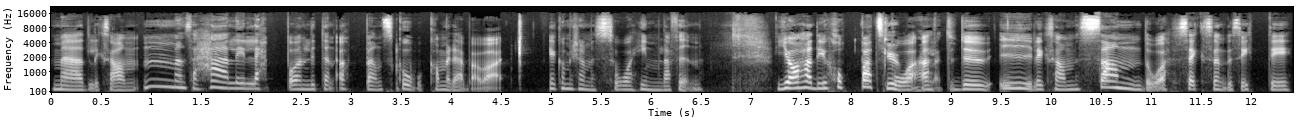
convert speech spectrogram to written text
med liksom, mm, en så här härlig läpp och en liten öppen sko. kommer det bara vara. Jag kommer känna mig så himla fin. Jag hade ju hoppats Gud, på härligt. att du i liksom sann då Sex and the City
